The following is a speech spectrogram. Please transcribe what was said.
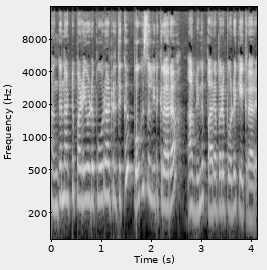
கங்க நாட்டு படையோட போராடுறதுக்கு போக சொல்லியிருக்கிறாரா? அப்படின்னு பரபரப்போட கேட்குறாரு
